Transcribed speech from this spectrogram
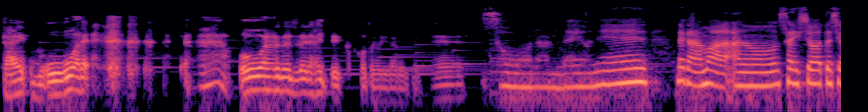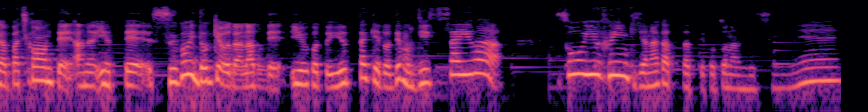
大、大荒れ。大荒れの時代に入っていくことになるんですね。そうなんだよね。だからまあ、あの、最初私がパチコンってあの言って、すごい度胸だなっていうこと言ったけど、でも実際は、そういう雰囲気じゃなかったってことなんですよね。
